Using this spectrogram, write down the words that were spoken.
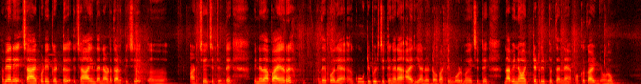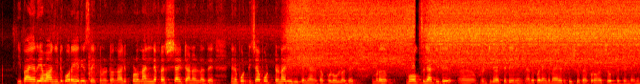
അപ്പോൾ ഞാൻ ചായപ്പൊടിയൊക്കെ ഇട്ട് ചായയും തന്നെ അവിടെ തിളപ്പിച്ച് അടച്ചു വെച്ചിട്ടുണ്ട്. പിന്നെ ആ പയർ അതേപോലെ കൂട്ടി പിടിച്ചിട്ട് ഇങ്ങനെ അരിയാണ് കേട്ടോ കട്ടിംഗ് ബോർഡുമ്പോൾ വെച്ചിട്ട്. എന്നാൽ പിന്നെ ഒറ്റ ട്രിപ്പ് തന്നെ ഒക്കെ കഴിഞ്ഞോളും. ഈ പയർ ഞാൻ വാങ്ങിയിട്ട് കുറേ ദിവസമായിരിക്കണം കേട്ടോ എന്നാലും ഇപ്പോഴും നല്ല ഫ്രഷ് ആയിട്ടാണ് ഉള്ളത് ഇങ്ങനെ പൊട്ടിച്ചാൽ പൊട്ടണ രീതിയിൽ തന്നെയാണ് കേട്ടോ ഇപ്പോഴും ഉള്ളത്. നമ്മൾ ബോക്സിലാക്കിയിട്ട് ഫ്രിഡ്ജിൽ വെച്ചതേനും അതുപോലെ അതിന്റെ മേലെ ഒരു ടിഷ്യൂ പേപ്പറും വെച്ച് കൊടുത്തിട്ടുണ്ടേനി.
